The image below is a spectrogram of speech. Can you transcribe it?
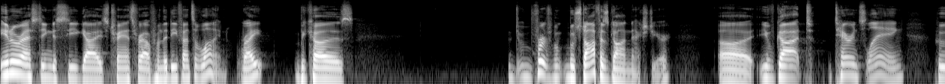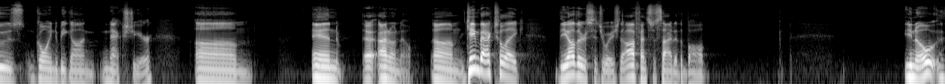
interesting to see guys transfer out from the defensive line, right? Because first Mustafa's gone next year. Uh, you've got Terrence Lang, who's going to be gone next year. Um, and uh, I don't know. Um, getting back to like the other situation, the offensive side of the ball. You know,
